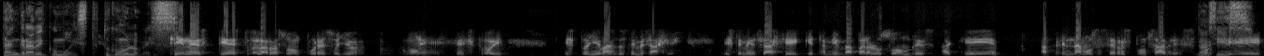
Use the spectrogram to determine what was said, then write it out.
tan grave como esta. ¿Tú cómo lo ves? Tienes, tienes toda la razón, por eso yo estoy, estoy llevando este mensaje este mensaje que también va para los hombres, a que aprendamos a ser responsables. porque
